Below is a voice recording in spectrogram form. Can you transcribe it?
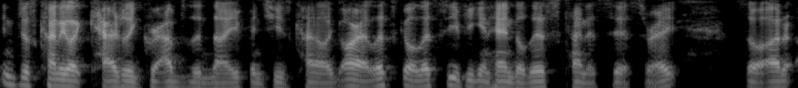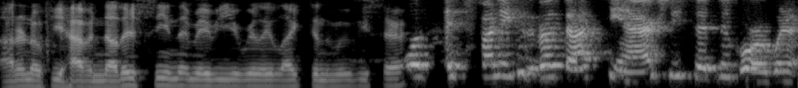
and just kind of like casually grabs the knife and she's kind of like, all right, let's go. Let's see if you can handle this kind of sis, right? So I, I don't know if you have another scene that maybe you really liked in the movie, Sarah. Well, it's funny because about that scene, I actually said to Gord when it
